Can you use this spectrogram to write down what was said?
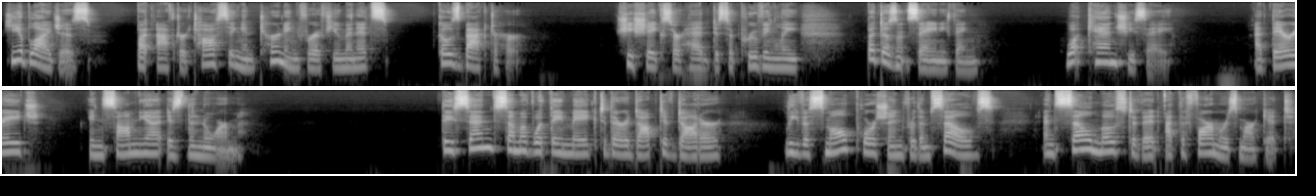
He obliges, but after tossing and turning for a few minutes, goes back to her. She shakes her head disapprovingly, but doesn't say anything. What can she say? At their age, insomnia is the norm. They send some of what they make to their adoptive daughter, leave a small portion for themselves, and sell most of it at the farmer's market,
